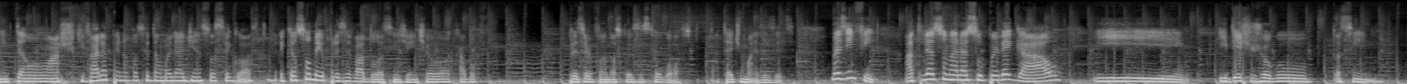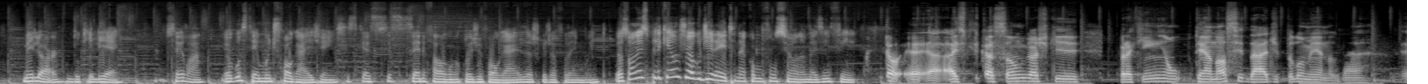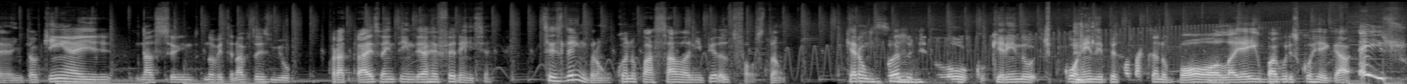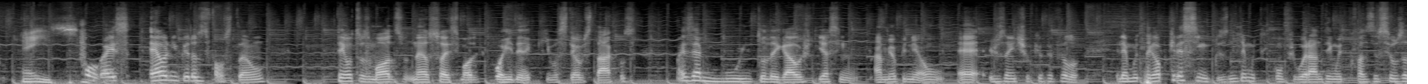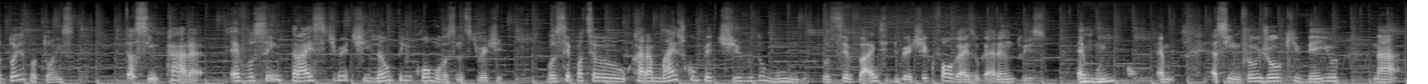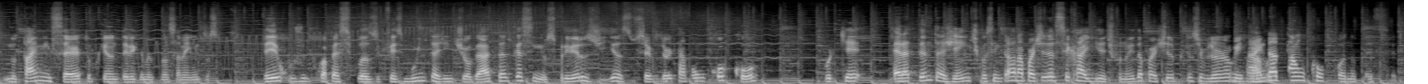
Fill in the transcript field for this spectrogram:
Então acho que vale a pena você dar uma olhadinha se você gosta. É que eu sou meio preservador, assim, gente. Eu acabo preservando as coisas que eu gosto. Até demais, às vezes. Mas enfim, a trilha sonora é super legal e, e deixa o jogo, assim, melhor do que ele é. Sei lá. Eu gostei muito de Fall Guys, gente. Se vocês se vocês quiserem falar alguma coisa de Fall Guys, acho que eu já falei muito. Eu só não expliquei o jogo direito, né? Como funciona, mas enfim. Então, é, a explicação, eu acho que pra quem é- tem a nossa idade, pelo menos, né? É, então, quem aí nasceu em 99, 2000 pra trás vai entender a referência. Vocês lembram quando passava a Olimpíada do Faustão? Que era um Isso bando de louco querendo, tipo, correndo e o pessoal tacando bola, e aí o bagulho escorregava. É isso. É isso. Fall Guys é a Olimpíada do Faustão. tem outros modos, não é só esse modo de corrida que você tem obstáculos, mas é muito legal. E assim, a minha opinião é justamente o que o Pepe falou. Ele é muito legal porque ele é simples, não tem muito o que configurar, não tem muito o que fazer, você usa dois botões. Então assim, cara, é você entrar e se divertir, não tem como você não se divertir. Você pode ser o cara mais competitivo do mundo. Você vai se divertir com Fall Guys, eu garanto isso. É Uhum. muito bom. É, assim, foi um jogo que veio na, no timing certo, porque não teve grandes lançamentos. Veio junto com a PS Plus, o que fez muita gente jogar. Tanto que, assim, os primeiros dias o servidor tava um cocô, porque era tanta gente, você entrava na partida e você caía, tipo, no meio da partida, porque o servidor não aguentava. Ainda tá um cocô no PC.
